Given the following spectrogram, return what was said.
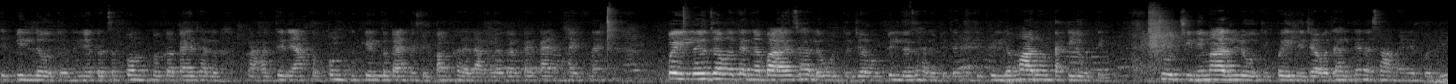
ते पिल्लं होतं आणि एकाचं पंख का काय झालं? का हाताने आता पंख केलं तर काय माहिती? पंखाला लागलं का काय काय माहीत नाही. पहिलं जेव्हा त्यांना बाळ झालं होतं जेव्हा पिल्लं झालं होते त्यांनी ते पिल्लं मारून टाकले होते. चोचीने मारले होते. पहिले जेव्हा झाले ना सहा महिन्यापूर्वी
